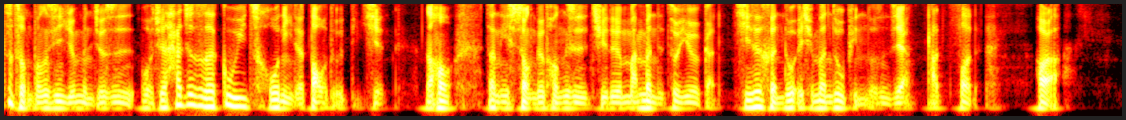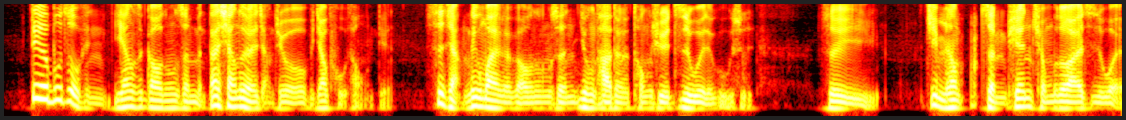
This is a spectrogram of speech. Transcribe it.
这种东西原本就是，我觉得他就是在故意戳你的道德底线，然后让你爽的同时觉得满满的罪恶感。其实很多 H 漫作品都是这样。啊，算了，好了，第二部作品一样是高中生本，但相对来讲就比较普通一点，是讲另外一个高中生用他的同学自慰的故事。所以基本上整篇全部都在自慰，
